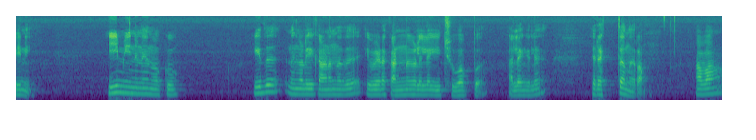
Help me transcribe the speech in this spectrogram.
ഇനി ഈ മീനിനെ നോക്കൂ. ഇത് നിങ്ങൾ ഈ കാണുന്നത് ഇവയുടെ കണ്ണുകളിലെ ഈ ചുവപ്പ് അല്ലെങ്കിൽ രക്തനിറം. അവ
